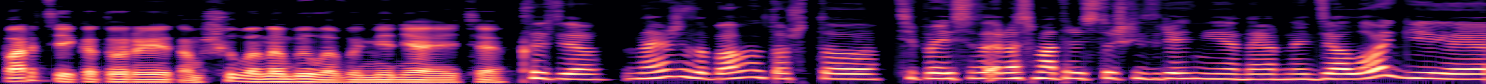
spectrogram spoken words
партии, которые там шило на было вы меняете. Кстати, знаешь, забавно то, что, типа, если рассматривать с точки зрения, наверное, идеологии,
